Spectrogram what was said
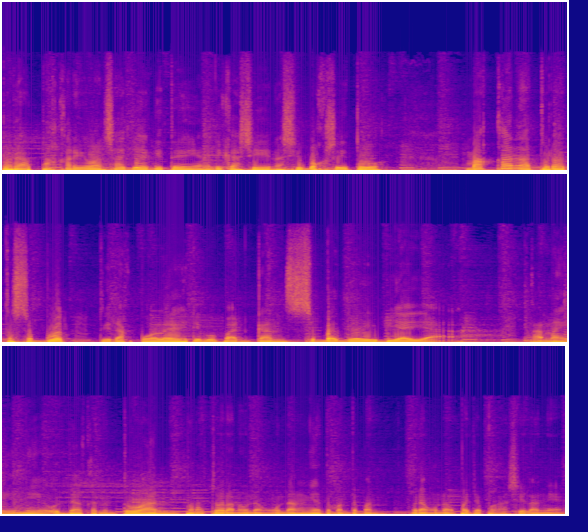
berapa karyawan saja gitu ya yang dikasih nasi box itu. Maka natura tersebut tidak boleh dibebankan sebagai biaya. Karena ini udah ketentuan peraturan undang-undangnya teman-teman, undang-undang pajak penghasilannya.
